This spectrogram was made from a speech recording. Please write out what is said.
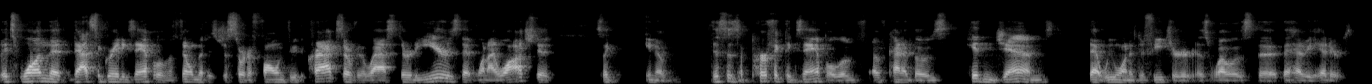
it's one that that's a great example of a film that has just sort of fallen through the cracks over the last 30 years. That when I watched it, it's like you know, this is a perfect example of of kind of those hidden gems that we wanted to feature as well as the the heavy hitters.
